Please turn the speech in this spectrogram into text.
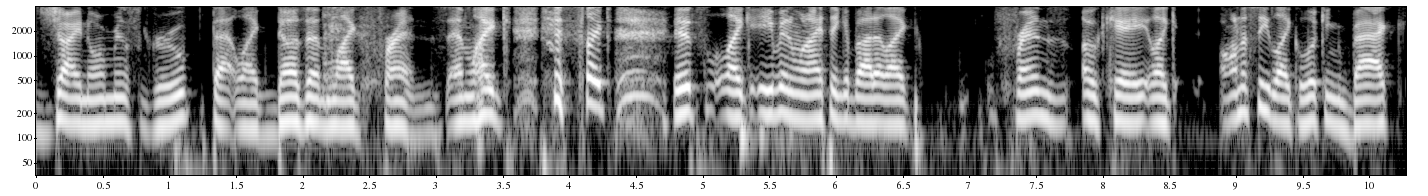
ginormous group that like doesn't like Friends, and like it's like it's like even when I think about it, like Friends, okay, like honestly, like looking back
